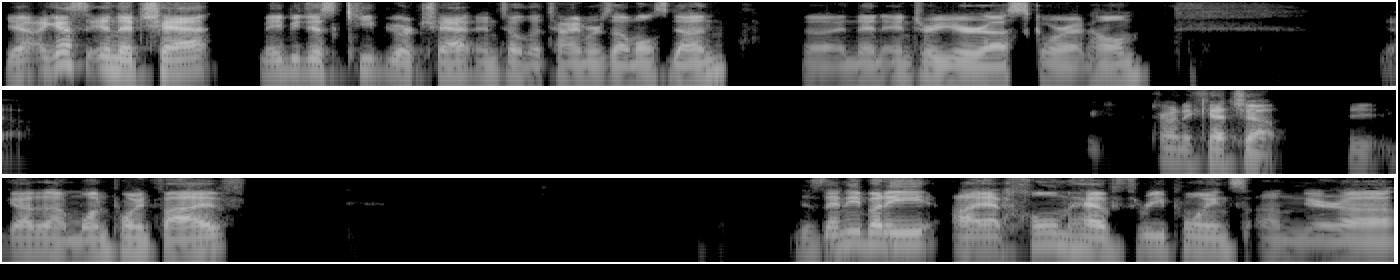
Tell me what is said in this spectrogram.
Yeah, I guess in the chat, maybe just keep your chat until the timer's almost done, uh, and then enter your uh, score at home. Yeah. Trying to catch up. You got it on 1.5. Does anybody uh, at home have three points on their uh,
